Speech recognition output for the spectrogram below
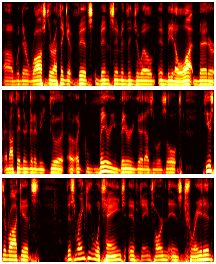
um, with their roster. I think it fits Ben Simmons and Joel Embiid a lot better, and I think they're going to be good, uh, like very, very good as a result. Houston Rockets. This ranking will change if James Harden is traded,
